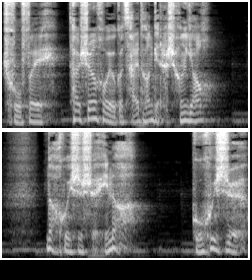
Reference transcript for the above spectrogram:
除非他身后有个财团给他撑腰，那会是谁呢？不会是？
